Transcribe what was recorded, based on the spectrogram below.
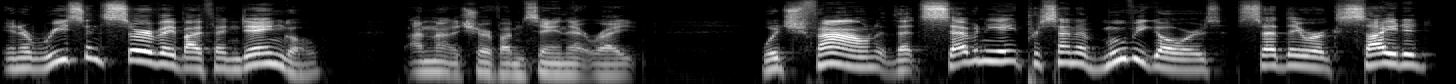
In a recent survey by Fandango, I'm not sure if I'm saying that right, which found that 78% of moviegoers said they were excited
